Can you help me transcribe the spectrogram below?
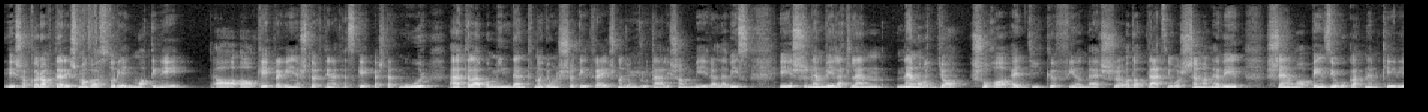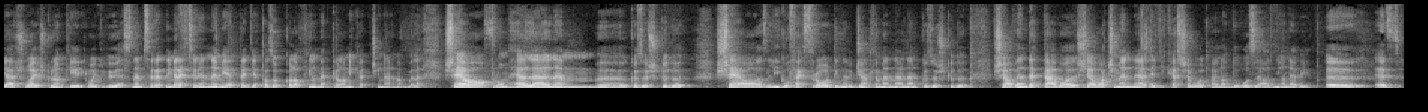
és a karakter és maga a sztori egy matiné a, a képregényes történethez képest. Tehát Moore általában mindent nagyon sötétre és nagyon brutálisan mélyre levisz, és nem véletlen nem adja soha egyik filmes adaptációs sem a nevét, sem a pénzjogokat nem kéri el soha, és külön kéri, hogy ő ezt nem szeretné, mert egyszerűen nem ért egyet azokkal a filmekkel, amiket csinálnak bele. Se a From Hell-lel nem ö, közösködött, se a League of Extraordinary Gentlemen-nel nem közösködött, se a Vendettával, se a Watchmen-nel, egyikhez se volt hajlandó hozzáadni a nevét. Ö, ez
